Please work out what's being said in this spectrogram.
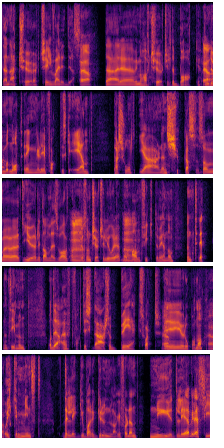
den er Churchill verdig. Altså. Ja. Er, eh, vi må ha Churchill tilbake. Ja. Men du må, nå trenger de faktisk én person, gjerne en tjukkas, som uh, gjør litt annerledes valg, Mm. akkurat som Churchill gjorde. Men han fikk dem gjennom den 13. timen. Og det er jo faktisk Det er så beksvart Ja. i Europa nå. Ja. Og ikke minst, det legger jo bare grunnlaget for den nydelige, vil jeg si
